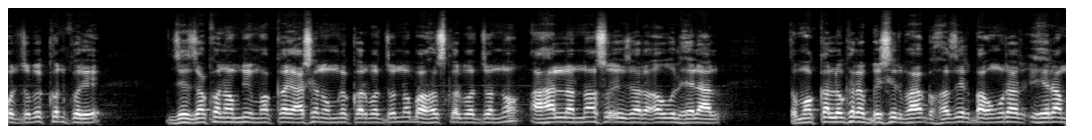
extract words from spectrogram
পর্যবেক্ষণ করে যে যখন আপনি মক্কায় আসেন ওমরা করবার জন্য বা হজ করবার জন্য, আহাল্লা নাস ইজার আউল হেলাল। তো মক্কা লোকেরা বেশিরভাগ হজের বা উমরার ইহরাম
